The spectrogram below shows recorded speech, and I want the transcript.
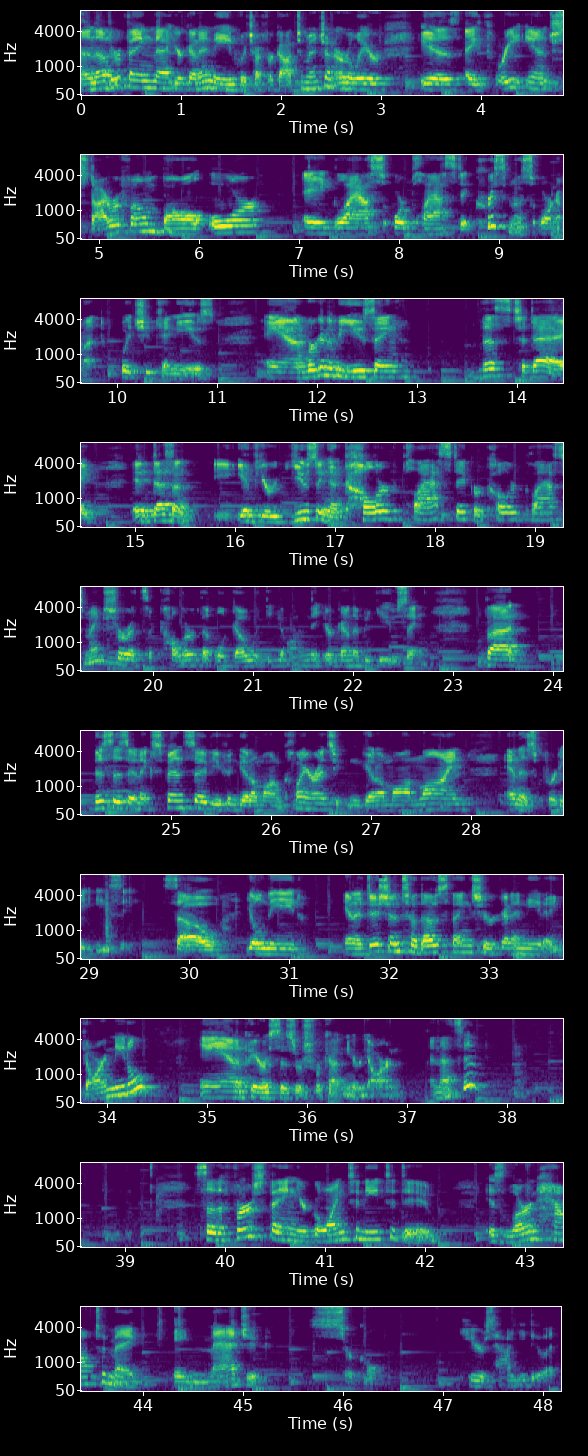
Another thing that you're going to need, which I forgot to mention earlier, is a three inch styrofoam ball or a glass or plastic Christmas ornament, which you can use. And we're going to be using this today. It doesn't, if you're using a colored plastic or colored glass, make sure it's a color that will go with the yarn that you're going to be using. But this is inexpensive. You can get them on clearance, you can get them online, and it's pretty easy. So you'll need, in addition to those things, you're gonna need a yarn needle and a pair of scissors for cutting your yarn. And that's it. So the first thing you're going to need to do is learn how to make a magic circle. Here's how you do it.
